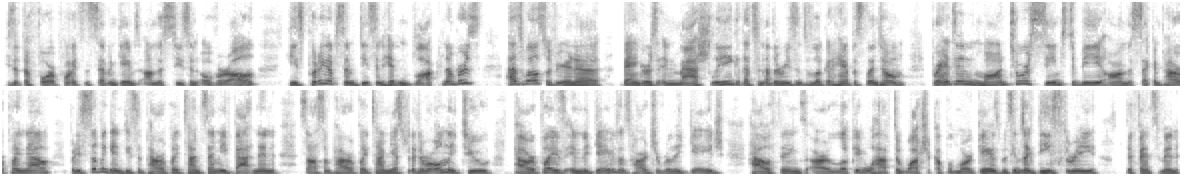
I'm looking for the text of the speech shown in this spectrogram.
He's up to four points in seven games on the season overall. He's putting up some decent hidden block numbers as well. So if you're in a bangers and mash league, that's another reason to look at Hampus Lindholm. Brandon Montour seems to be on the second power play now, but he's still been getting decent power play time. Sami Vatanen saw some power play time yesterday. There were only two power plays in the game, so it's hard to really gauge how things are looking. We'll have to watch a couple more games, but it seems like these three defensemen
